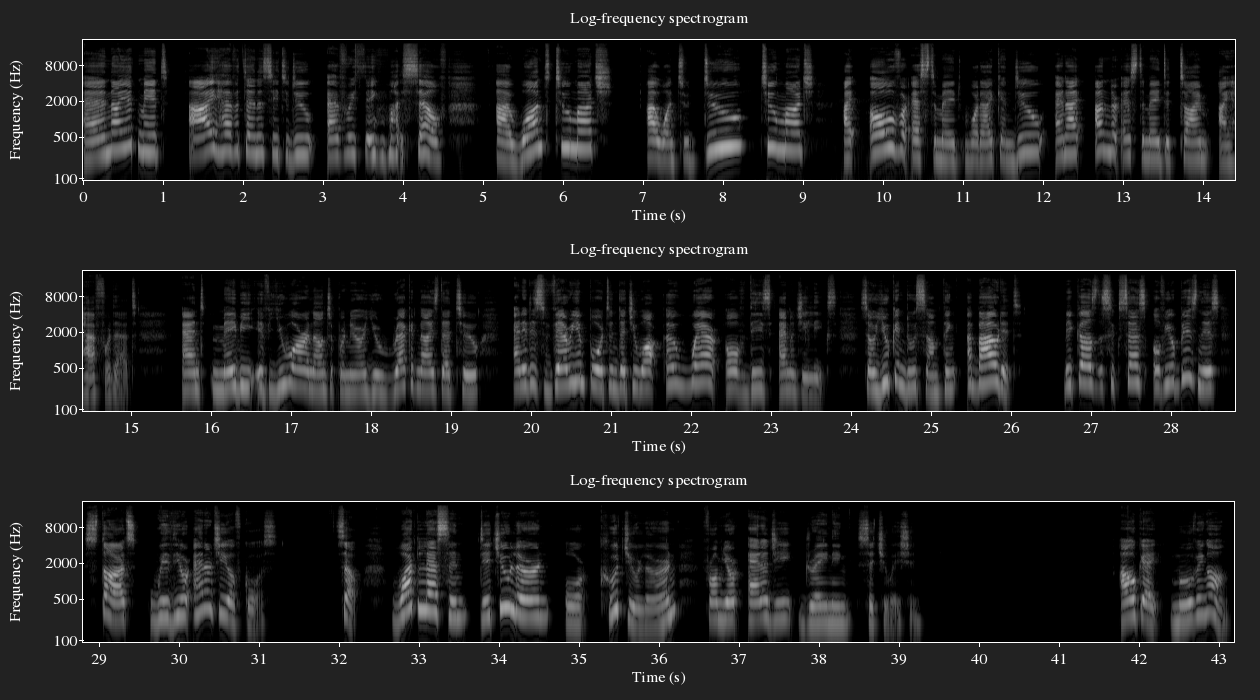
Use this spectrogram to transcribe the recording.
And I admit I have a tendency to do everything myself. I want too much, I want to do too much, I overestimate what I can do and I underestimate the time I have for that. And maybe if you are an entrepreneur, you recognize that too. And it is very important that you are aware of these energy leaks so you can do something about it. Because the success of your business starts with your energy, of course. So, what lesson did you learn or could you learn from your energy draining situation? Okay, moving on.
